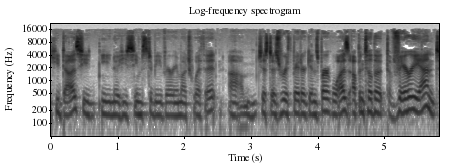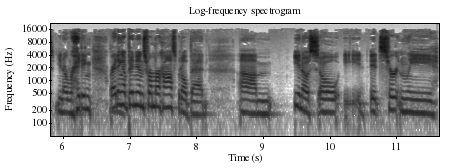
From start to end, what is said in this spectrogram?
he does. He you know he seems to be very much with it, um, just as Ruth Bader Ginsburg was up until the, the very end. You know, writing writing opinions from her hospital bed. Um, you know, so it, it certainly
